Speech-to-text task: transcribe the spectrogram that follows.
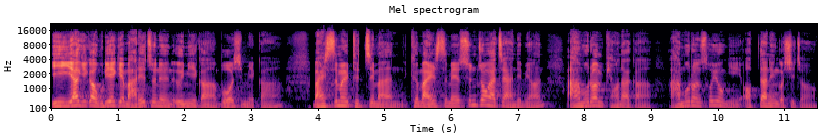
이 이야기가 우리에게 말해주는 의미가 무엇입니까? 말씀을 듣지만 그 말씀에 순종하지 않으면 아무런 변화가 아무런 소용이 없다는 것이죠.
